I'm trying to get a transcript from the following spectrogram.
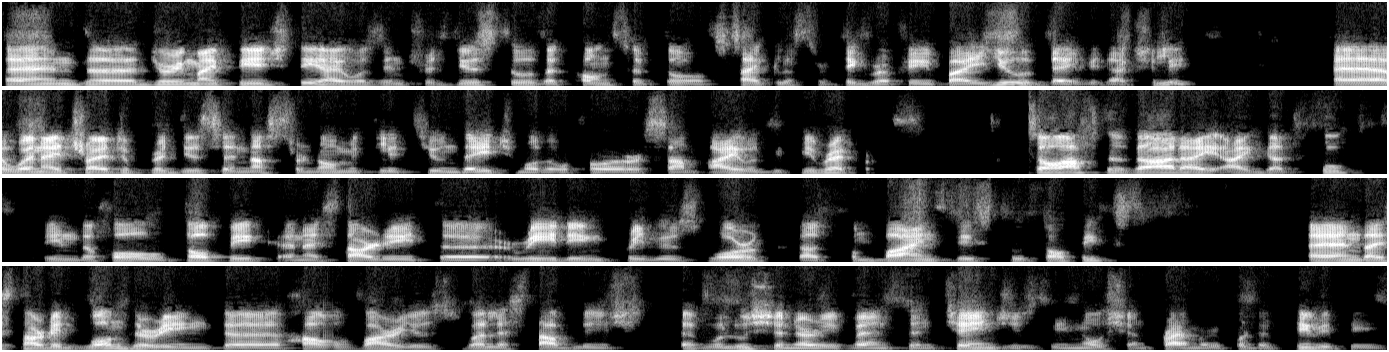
And uh, during my PhD, I was introduced to the concept of cyclostratigraphy by you, David, actually, uh, when I tried to produce an astronomically tuned age model for some IODP records. So after that, I, I got hooked in the whole topic and I started uh, reading previous work that combines these two topics. And I started wondering uh, how various well established evolutionary events and changes in ocean primary productivity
